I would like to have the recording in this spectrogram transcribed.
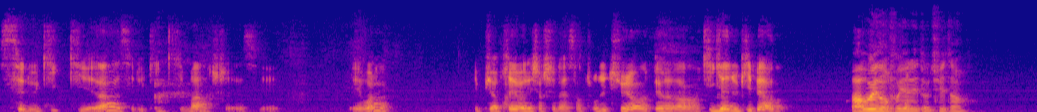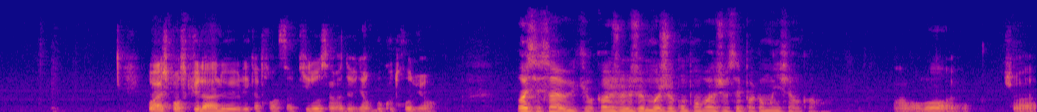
C'est le kick qui est là, c'est le kick qui marche, et, voilà. Et puis après, il va aller chercher la ceinture du dessus, hein, qui gagne ou qui perd. hein. Ah, oui, non, faut y aller tout de suite, hein. Ouais, je pense que là, le- les 85 kilos, ça va devenir beaucoup trop dur. Ouais, c'est ça. oui, que- quand je, je- moi, je comprends pas. Je sais pas comment il fait encore. À un moment, euh, tu vois,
